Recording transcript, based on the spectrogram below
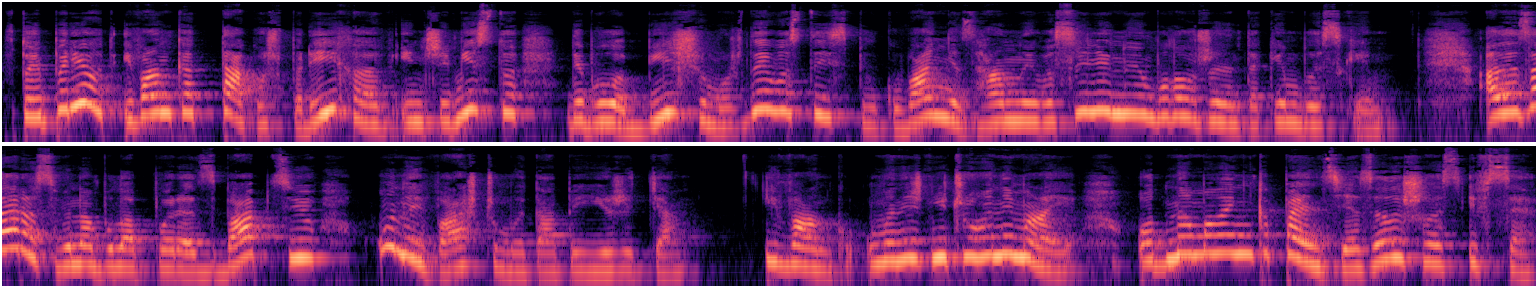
В той період Іванка також переїхала в інше місто, де було більше можливостей, спілкування з Ганною Васильівною було вже не таким близьким. Але зараз вона була поряд з бабцею у найважчому етапі її життя. Іванко, у мене ж нічого немає. Одна маленька пенсія залишилась і все.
